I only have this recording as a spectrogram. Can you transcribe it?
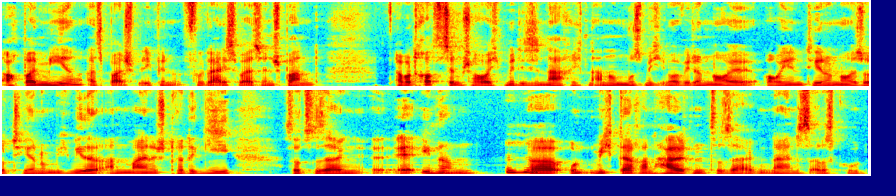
auch bei mir als Beispiel, ich bin vergleichsweise entspannt, aber trotzdem schaue ich mir diese Nachrichten an und muss mich immer wieder neu orientieren und neu sortieren und mich wieder an meine Strategie sozusagen äh, erinnern mhm. äh, und mich daran halten, zu sagen, nein, das ist alles gut.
